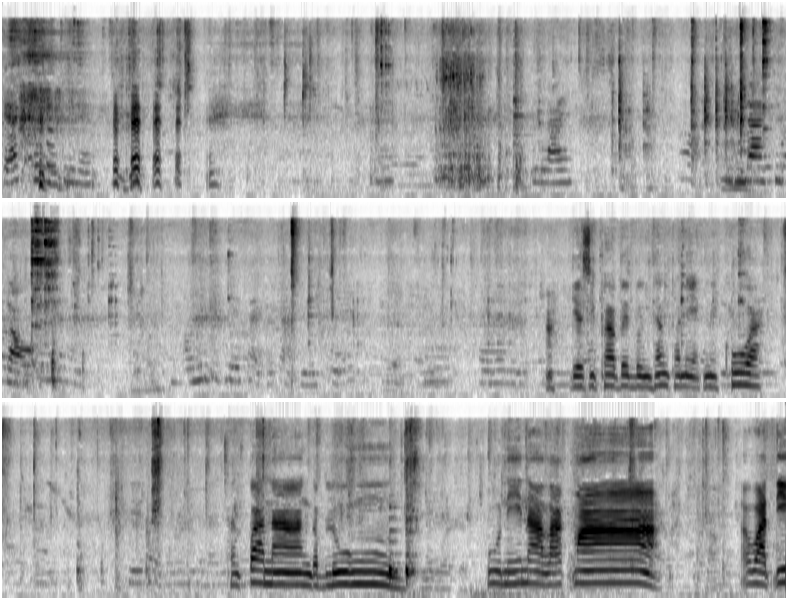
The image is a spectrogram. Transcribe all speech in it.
แก๊สกุ้งที่นี่เป็นไรกินได้คือเก่าอะเดี๋ยวสิพาไปเบิ่งทั้งแผนกในครัว ทั้งป้านางกับลุงคู่นี้น่ารักมาก สวัสดี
